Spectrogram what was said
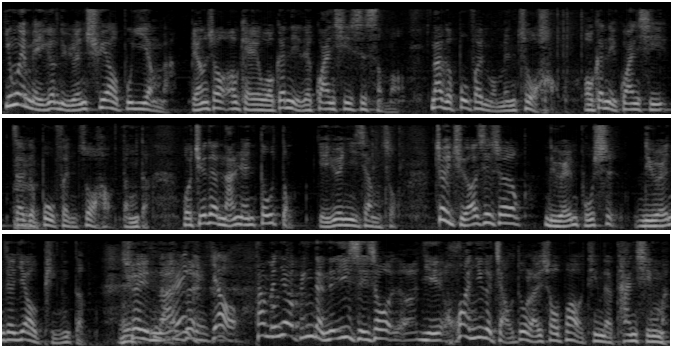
因为每个女人需要不一样嘛。比方说，OK，我跟你的关系是什么，那个部分我们做好，我跟你关系这个部分做好等等。我觉得男人都懂，也愿意这样做。最主要是说，女人不是，女人就要平等，所以男男人也要他们要平等的意思是说，呃也换一个角度来说，不好听的贪心嘛，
